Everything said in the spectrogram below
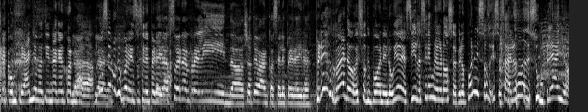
De cumpleaños no tiene nada que ver con Claro, nada. claro. No sé por qué pones eso, Cele Pereira. Pero suenan re lindos. Yo te banco, Cele Pereira. Pero es raro eso que pone, lo voy a decir, la Cele es una grosa, pero pone esos, esos saludos de su cumpleaños.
